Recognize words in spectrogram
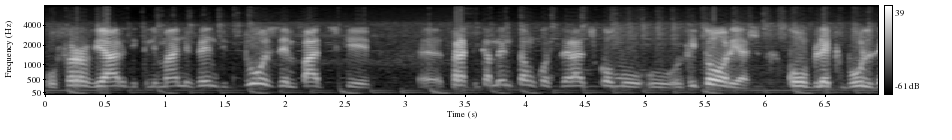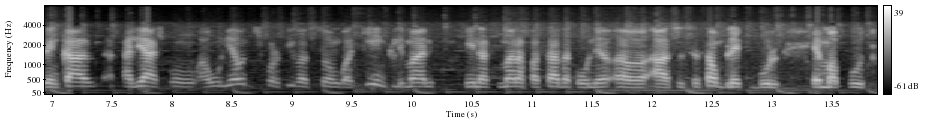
o Ferroviário de Climane vem de dois empates que uh, praticamente são considerados como uh, vitórias com o Black Bulls em casa, aliás, com a União Desportiva de Songo aqui em Climane e na semana passada com a Associação Black Bull em Maputo,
